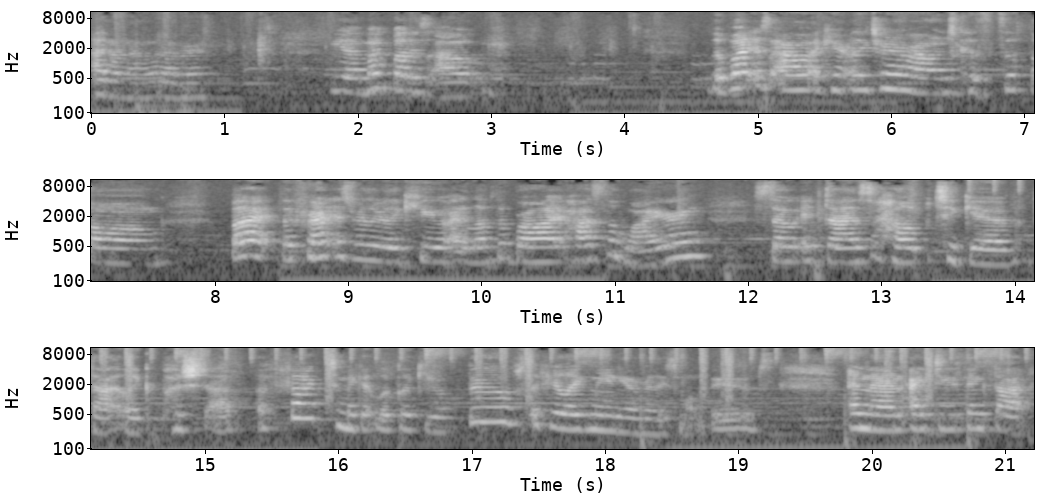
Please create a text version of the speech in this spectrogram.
I don't know, whatever. Yeah, my butt is out. The butt is out. I can't really turn around because it's a thong. But the front is really, really cute. I love the bra. It has the wiring, so it does help to give that like pushed up effect to make it look like you have boobs if you're like me and you have really small boobs. And then I do think that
